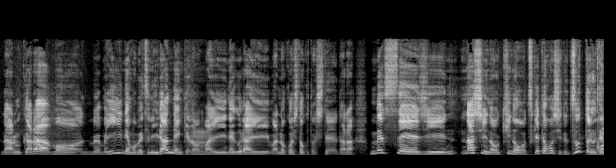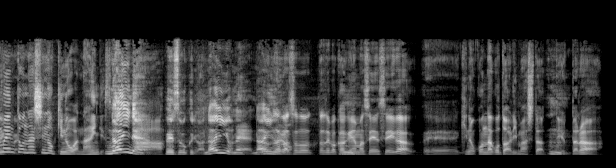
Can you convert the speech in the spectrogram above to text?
なるからもういいねも別にいらんねんけど、まあいいねぐらいは残しとくとして。だからメッセージなしの機能をつけてほしいってずっと言うてコるメントなしの機能はないんですか？ないね。んフェイスブックにはないよね。ないのよ。だからその例えば影山先生が、えー昨日こんなことありましたって言ったら、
